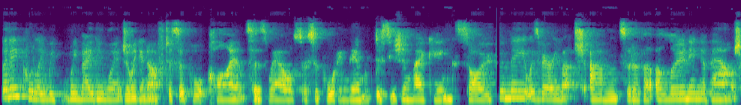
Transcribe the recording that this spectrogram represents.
But equally, we, we maybe weren't doing enough to support clients as well, so supporting them with decision making. So for me, it was very much um, sort of a, a learning about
